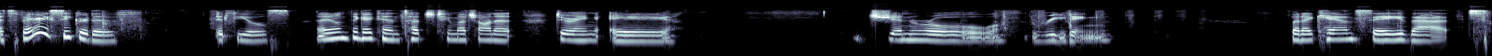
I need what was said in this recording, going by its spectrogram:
it's very secretive, it feels. And I don't think I can touch too much on it during a general reading. But I can say that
